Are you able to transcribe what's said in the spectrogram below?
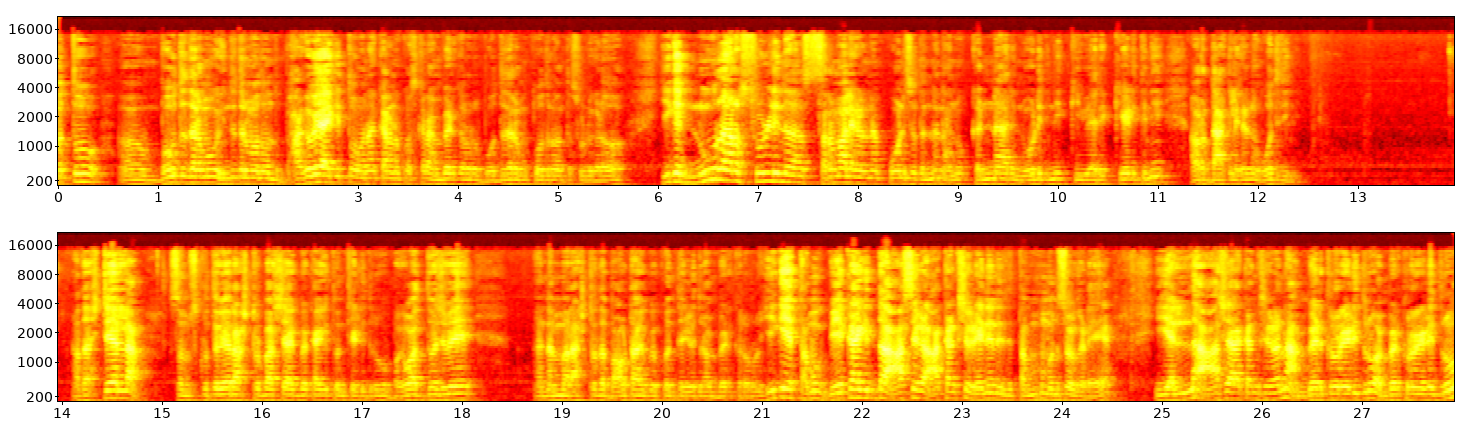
ಮತ್ತು ಬೌದ್ಧ ಧರ್ಮವು ಹಿಂದೂ ಧರ್ಮದ ಒಂದು ಭಾಗವೇ ಆಗಿತ್ತು ಅನ್ನೋ ಕಾರಣಕ್ಕೋಸ್ಕರ ಅಂಬೇಡ್ಕರ್ ಅವರು ಬೌದ್ಧ ಧರ್ಮಕ್ಕೆ ಹೋದರು ಅಂತ ಸುಳ್ಳುಗಳು. ಹೀಗೆ ನೂರಾರು ಸುಳ್ಳಿನ ಸರಮಾಲೆಗಳನ್ನು ಪೋಣಿಸೋದನ್ನು ನಾನು ಕಣ್ಣಾರಿ ನೋಡಿದ್ದೀನಿ, ಕಿವಿಯಾರಿ ಕೇಳಿದ್ದೀನಿ, ಅವರ ದಾಖಲೆಗಳನ್ನ ಓದಿದ್ದೀನಿ. ಅದಷ್ಟೇ ಅಲ್ಲ ಸಂಸ್ಕೃತವೇ ರಾಷ್ಟ್ರ ಭಾಷೆ ಆಗಬೇಕಾಗಿತ್ತು ಅಂತ ಹೇಳಿದ್ರು. ಭಗವದ್ವಜವೇ ನಮ್ಮ ರಾಷ್ಟ್ರದ ಬಾವುಟ ಆಗಬೇಕು ಅಂತ ಹೇಳಿದ್ರು ಅಂಬೇಡ್ಕರ್ ಅವರು. ಹೀಗೆ ತಮಗೆ ಬೇಕಾಗಿದ್ದ ಆಸೆಗಳ, ಆಕಾಂಕ್ಷೆಗಳು ಏನೇನಿದೆ ತಮ್ಮ ಮನಸ್ಸೊಳಗಡೆ, ಈ ಎಲ್ಲ ಆಸೆ, ಆಕಾಂಕ್ಷೆಗಳನ್ನ ಅಂಬೇಡ್ಕರ್ ಅವರು ಹೇಳಿದ್ರು, ಅಂಬೇಡ್ಕರ್ ಅವರು ಹೇಳಿದ್ರು.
